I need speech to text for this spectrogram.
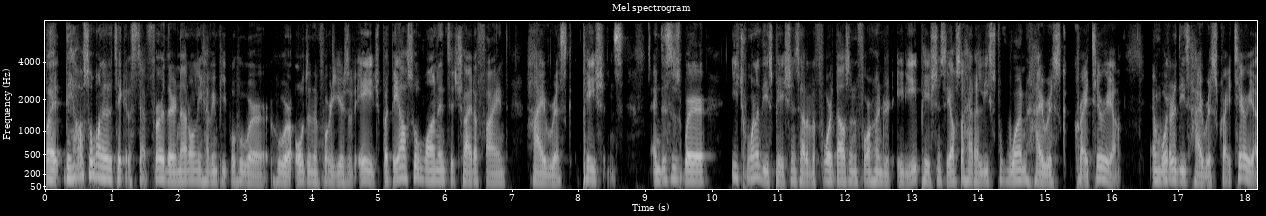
But they also wanted to take it a step further, not only having people who were who were older than 40 years of age, but they also wanted to try to find high risk patients. And this is where each one of these patients, out of the 4,488 patients, they also had at least one high risk criteria. And what are these high risk criteria?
